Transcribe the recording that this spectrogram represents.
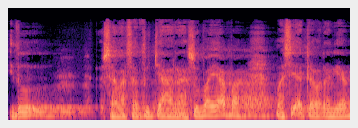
Itu salah satu cara supaya apa? Masih ada orang yang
